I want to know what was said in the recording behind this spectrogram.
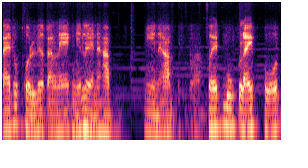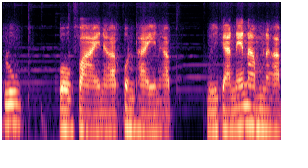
ได้ทุกคนเลือกอันแรกนี้เลยนะครับ นี่นะครับ Facebook ไลฟ์โพสต์รูปโปรไฟล์นะครับ คนไทยนะครับ มีการแนะนำนะครับ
